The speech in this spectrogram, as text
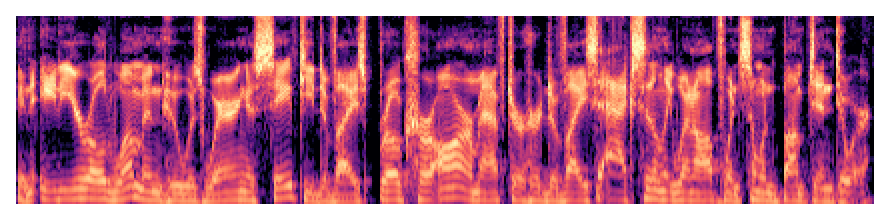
an 80 year old woman who was wearing a safety device broke her arm after her device accidentally went off when someone bumped into her.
